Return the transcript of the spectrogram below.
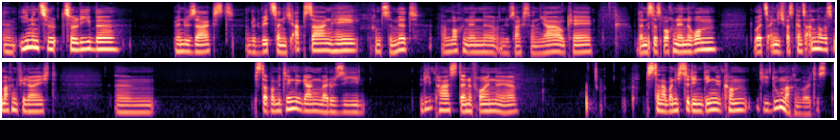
ähm, ihnen zu, zur Liebe, wenn du sagst, und du willst dann nicht absagen, hey, kommst du mit am Wochenende? Und du sagst dann ja, okay, und dann ist das Wochenende rum, du wolltest eigentlich was ganz anderes machen vielleicht, ähm, bist aber mit hingegangen, weil du sie lieb hast, deine Freunde, ja. Bist dann aber nicht zu den Dingen gekommen, die du machen wolltest.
